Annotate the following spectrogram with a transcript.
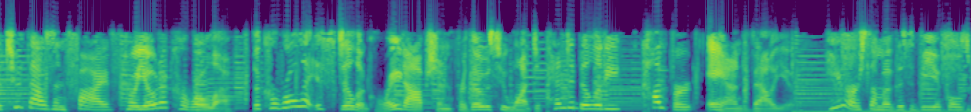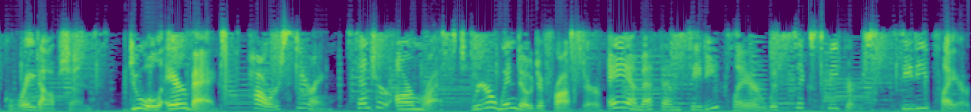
The 2005 Toyota Corolla. The Corolla is still a great option for those who want dependability, comfort, and value. Here are some of this vehicle's great options. Dual airbags, power steering, center armrest, rear window defroster, AM FM CD player with six speakers, CD player,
